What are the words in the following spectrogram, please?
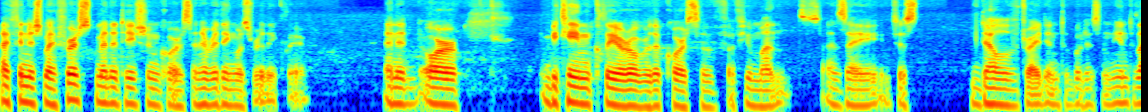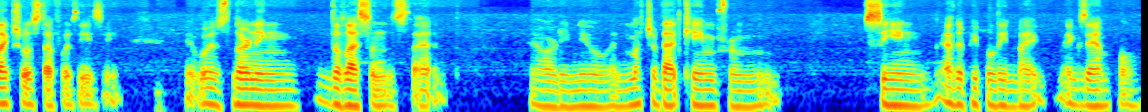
I finished my first meditation course and everything was really clear. And it or became clear over the course of a few months as I just delved right into Buddhism. The intellectual stuff was easy. It was learning the lessons that I already knew, and much of that came from seeing other people lead by example,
